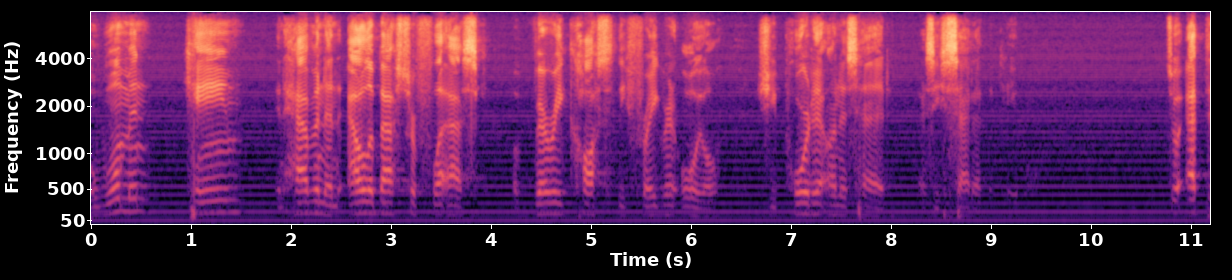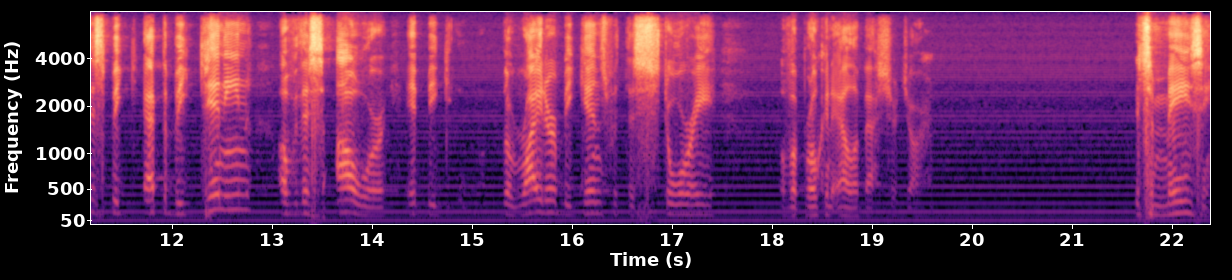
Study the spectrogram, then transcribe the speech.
A woman came and having an alabaster flask of very costly fragrant oil, she poured it on his head as he sat at the table. So at this at the beginning of this hour, it be, the writer begins with this story of a broken alabaster jar. It's amazing.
